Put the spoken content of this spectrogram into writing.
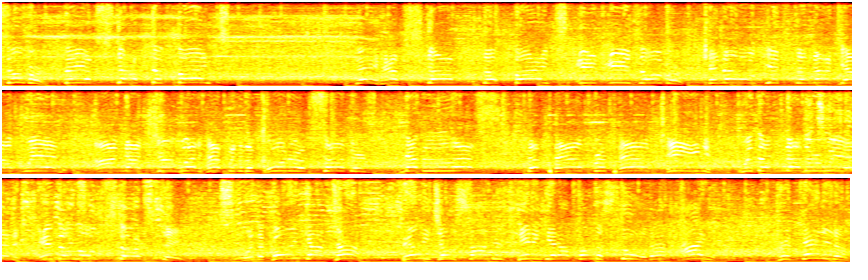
Is over. They have stopped the fight. They have stopped the fight. It is over. Canelo gets the knockout win. I'm not sure what happened to the corner of Saunders. Nevertheless, the pound for pound king with another win in the Lone Star State. When the going got tough, Billy Joe Saunders didn't get up from the stool. That eye prevented him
